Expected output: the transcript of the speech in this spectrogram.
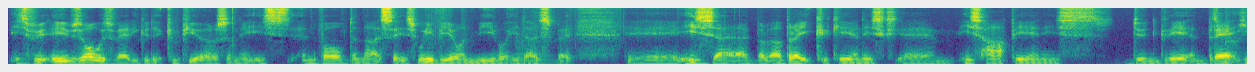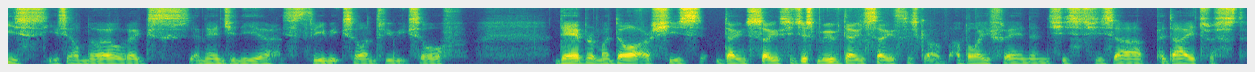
he's he was always very good at computers, and he's involved in that. So it's way beyond me what he does, but uh, he's a, a bright cookie, and he's um, he's happy, and he's doing great. And Brett, he's he's on the oil rigs, an engineer. He's three weeks on, three weeks off. Deborah, my daughter, she's down south. She's just moved down south. She's got a, a boyfriend, and she's she's a podiatrist,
